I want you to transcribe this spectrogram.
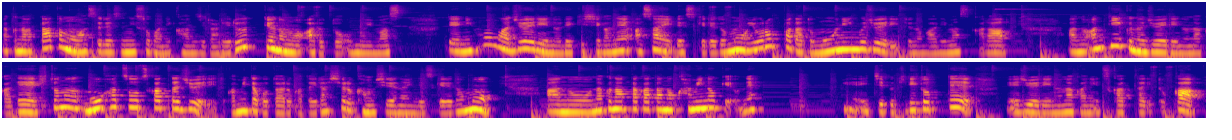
亡くなった後も忘れずにそばに感じられるっていうのもあると思います。で日本はジュエリーの歴史がね浅いですけれどもヨーロッパだとモーニングジュエリーっていうのがありますからあのアンティークのジュエリーの中で人の毛髪を使ったジュエリーとか見たことある方いらっしゃるかもしれないんですけれどもあの亡くなった方の髪の毛をね一部切り取って、ジュエリーの中に使ったりとか、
